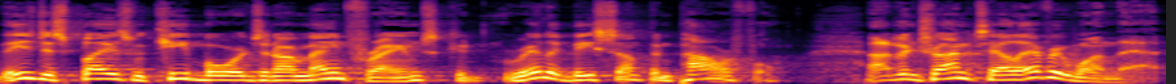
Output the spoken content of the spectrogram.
These displays with keyboards in our mainframes could really be something powerful. I've been trying to tell everyone that.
